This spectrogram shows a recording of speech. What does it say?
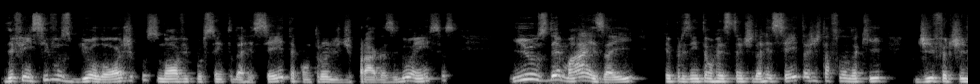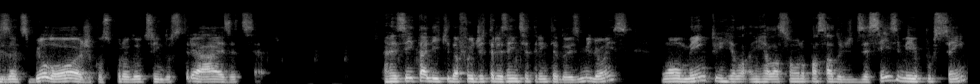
Defensivos biológicos, 9% da receita, controle de pragas e doenças. E os demais aí representam o restante da receita. A gente está falando aqui de fertilizantes biológicos, produtos industriais, etc. A receita líquida foi de 332 milhões, um aumento em relação ao ano passado de 16,5%,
